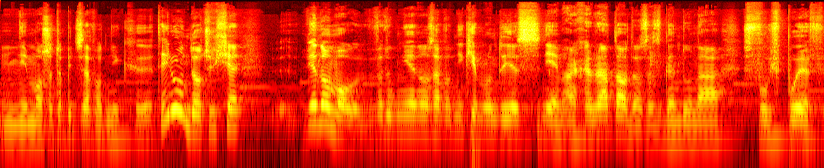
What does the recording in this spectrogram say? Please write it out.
nie może to być zawodnik tej rundy. Oczywiście wiadomo, według mnie no, zawodnikiem rundy jest, nie wiem, Angel Radoda ze względu na swój wpływ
